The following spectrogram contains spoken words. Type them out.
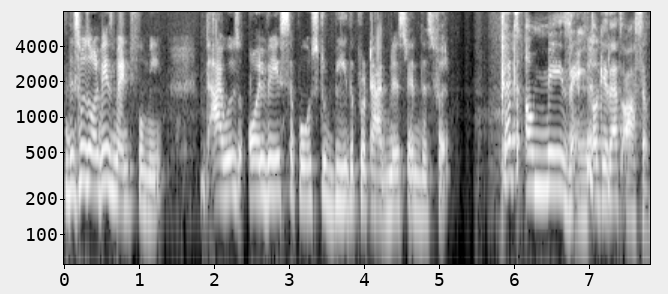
this was always meant for me. I was always supposed to be the protagonist in this film. That's amazing. Okay, that's awesome.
